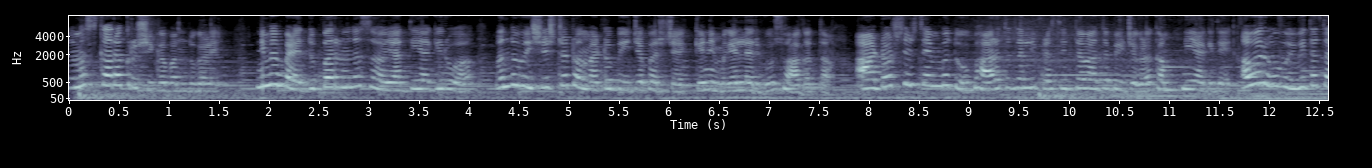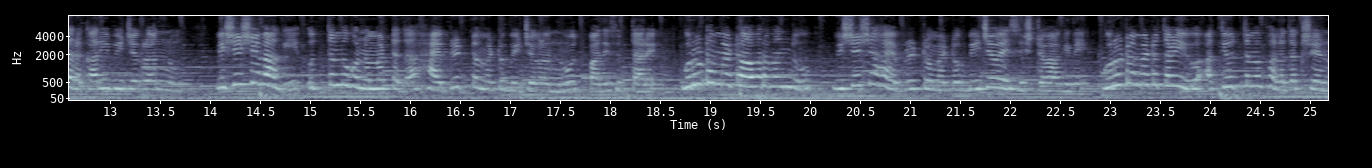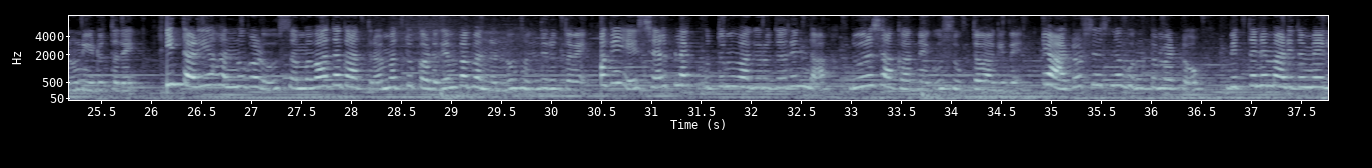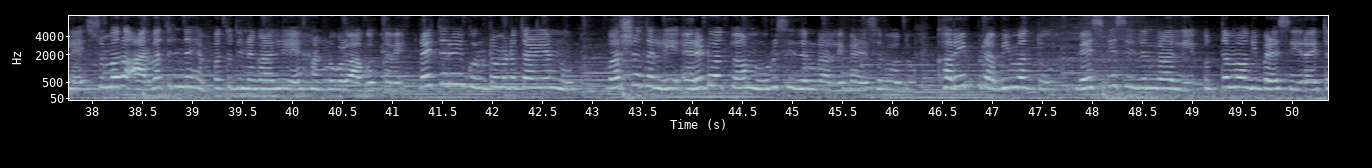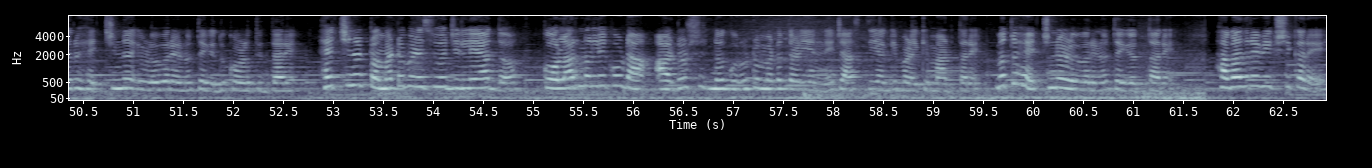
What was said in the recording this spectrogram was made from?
ನಮಸ್ಕಾರ ಕೃಷಿಕ ಬಂಧುಗಳೇ. ನಿಮ್ಮ ಬೆಳೆದುಬ್ಬರಣದ ಸಹಯಾತಿಯಾಗಿರುವ ಒಂದು ವಿಶಿಷ್ಟ ಟೊಮ್ಯಾಟೊ ಬೀಜ ಪರಿಚಯಕ್ಕೆ ನಿಮಗೆಲ್ಲರಿಗೂ ಸ್ವಾಗತ. ಆರ್ಡರ್ ಸೀಡ್ಸ್ ಎಂಬುದು ಭಾರತದಲ್ಲಿ ಪ್ರಸಿದ್ಧವಾದ ಬೀಜಗಳ ಕಂಪನಿಯಾಗಿದೆ. ಅವರು ವಿವಿಧ ತರಕಾರಿ ಬೀಜಗಳನ್ನು, ವಿಶೇಷವಾಗಿ ಉತ್ತಮ ಗುಣಮಟ್ಟದ ಹೈಬ್ರಿಡ್ ಟೊಮೆಟೊ ಬೀಜಗಳನ್ನು ಉತ್ಪಾದಿಸುತ್ತಾರೆ. ಗುರು ಟೊಮೆಟೊ ಅವರ ಒಂದು ವಿಶೇಷ ಹೈಬ್ರಿಡ್ ಟೊಮೆಟೊ ಬೀಜ ವೈಶಿಷ್ಟ್ಯವಾಗಿದೆ. ಗುರು ಟೊಮೆಟೊ ತಳಿಯು ಅತ್ಯುತ್ತಮ ಫಲದಕ್ಷೆಯನ್ನು ನೀಡುತ್ತದೆ. ಈ ತಳಿಯ ಸಮವಾದ ಗಾತ್ರ ಮತ್ತು ಕಡುಗೆಂಪ ಬಣ್ಣನ್ನು ಹೊಂದಿರುತ್ತವೆ. ಹಾಗೆಯೇ ಶೆಲ್ಫ್ ಲೈಫ್ ಉತ್ತಮವಾಗಿರುವುದರಿಂದ ದೂರ ಸಾಕಣೆಗೂ ಸೂಕ್ತವಾಗಿದೆ. ಈ ಆಟೋಸಿಸ್ನ ಗುರು ಟೊಮೆಟೊ ಬಿತ್ತನೆ ಮಾಡಿದ ಮೇಲೆ ಸುಮಾರು ಅರವತ್ತರಿಂದ ಎಪ್ಪತ್ತು ದಿನಗಳಲ್ಲಿಯೇ ಹಣ್ಣುಗಳು ಆಗುತ್ತವೆ. ರೈತರು ಈ ಗುರು ಟೊಮೆಟೊ ತಳಿಯನ್ನು ವರ್ಷದಲ್ಲಿ ಎರಡು ಅಥವಾ ಮೂರು ಸೀಸನ್ಗಳಲ್ಲಿ ಬೆಳೆಸಬಹುದು. ಖರೀಫ್, ರಬಿ ಮತ್ತು ಬೇಸಿಗೆ ಸೀಸನ್ಗಳಲ್ಲಿ ಉತ್ತಮವಾಗಿ ಬೆಳೆಸಿ ರೈತರು ಹೆಚ್ಚಿನ ಇಳುವರಿಯನ್ನು ತೆಗೆದುಕೊಳ್ಳುತ್ತಿದ್ದಾರೆ. ಹೆಚ್ಚಿನ ಟೊಮೆಟೊ ಬೆಳೆಸುವ ಜಿಲ್ಲೆಯಾದ ಕೋಲಾರ್ನಲ್ಲಿ ಕೂಡ ಆರ್ಡರ್ಸ್ನ ಗುರು ಟೊಮೆಟೊ ತಳಿಯನ್ನೇ ಜಾಸ್ತಿಯಾಗಿ ಬಳಕೆ ಮಾಡ್ತಾರೆ ಮತ್ತು ಹೆಚ್ಚಿನ ಇಳುವರಿಯನ್ನು ತೆಗೆಯುತ್ತಾರೆ. ಹಾಗಾದ್ರೆ ವೀಕ್ಷಕರೇ,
